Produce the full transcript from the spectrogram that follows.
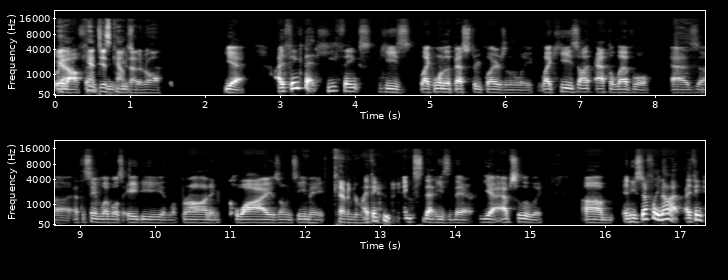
great Yeah, offense. can't discount that at all. Yeah, I think that he thinks he's like one of the best three players in the league. Like he's uh, at the level as uh, at the same level as AD and LeBron and Kawhi, his own teammate. Kevin Durant. I think he yeah. thinks that he's there. Yeah, absolutely. Um, and he's definitely not. I think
